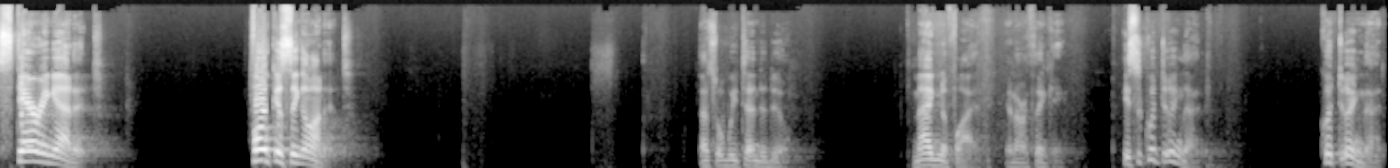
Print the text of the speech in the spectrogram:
staring at it, focusing on it. That's what we tend to do. Magnify it in our thinking. He says, quit doing that. Quit doing that.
